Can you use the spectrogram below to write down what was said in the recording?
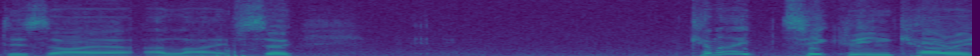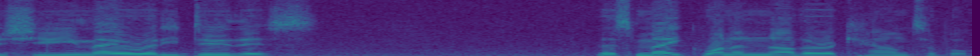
desire alive. So can I particularly encourage you, you may already do this, let's make one another accountable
